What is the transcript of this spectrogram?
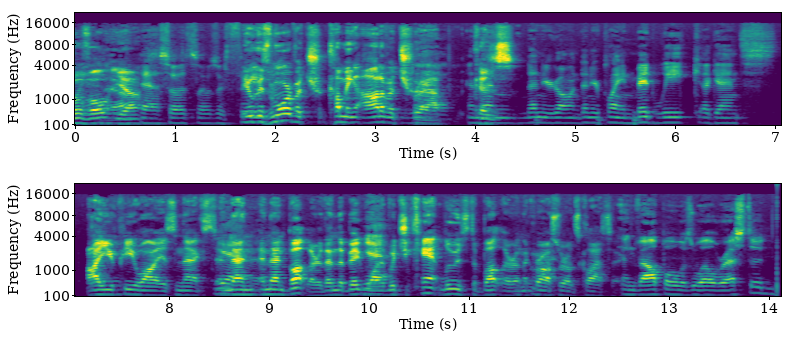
Louisville, Yeah. yeah. Yeah, so it's, those are three. It was more of a tr- coming out of a trap yeah. then, because then you're going, then you're playing midweek against IUPUI is next, and Yeah. then and then Butler, then the big Yeah. one, which you can't lose to Butler in the Crossroads Classic. And Valpo was well rested.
